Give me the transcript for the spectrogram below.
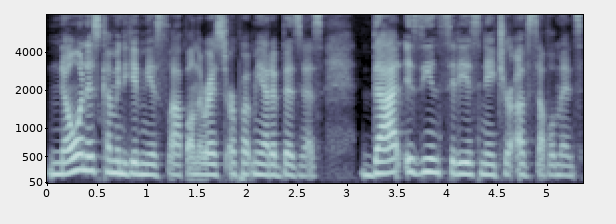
No one is coming to give me a slap on the wrist or put me out of business. That is the insidious nature of supplements.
